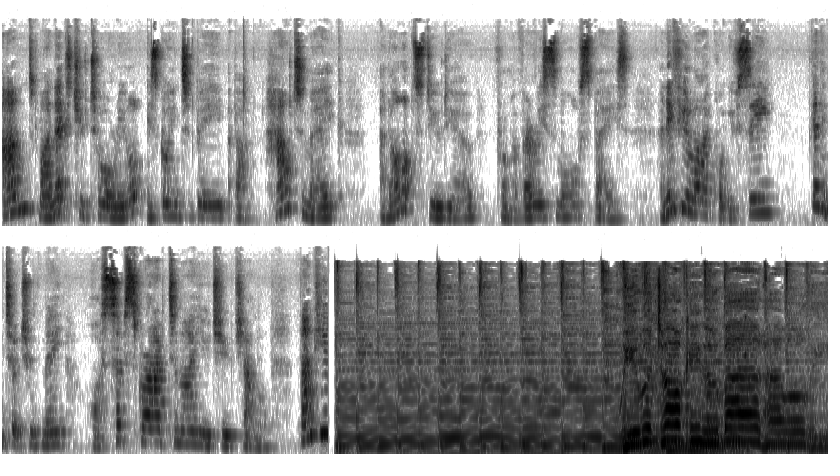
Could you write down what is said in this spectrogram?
And my next tutorial is going to be about how to make an art studio from a very small space. And if you like what you've seen, get in touch with me or subscribe to my YouTube channel. Thank you. We were talking about how all the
